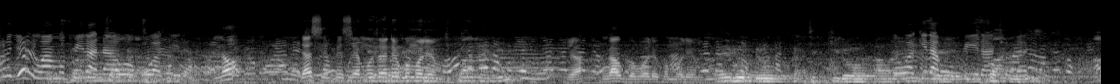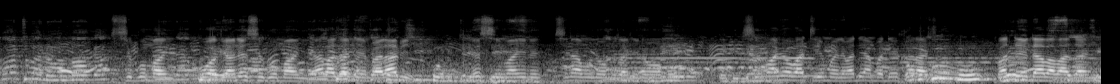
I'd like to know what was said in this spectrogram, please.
bulijjo oli wa mupiira naawe oguwagira no muze ndi ku mulimu. Nga gwe bwoli ku mulimu. Wammanga sigumanyi kuwagira ne sigumanyi. n'abazanyi embalabi ne simanyi sinamu n'omuzanyi n'omu. simanyi oba tiimu ene badde yambadde kalaki badde ndaba bazanyi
